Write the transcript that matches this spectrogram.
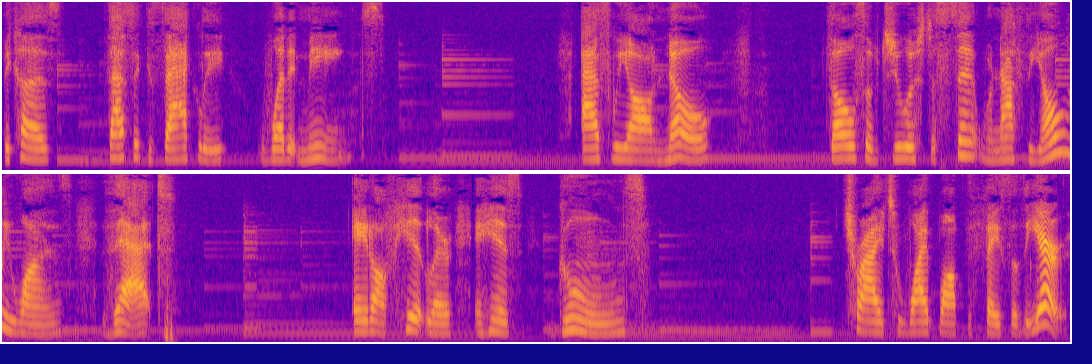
Because that's exactly what it means. As we all know, those of Jewish descent were not the only ones that Adolf Hitler and his goons tried to wipe off the face of the earth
